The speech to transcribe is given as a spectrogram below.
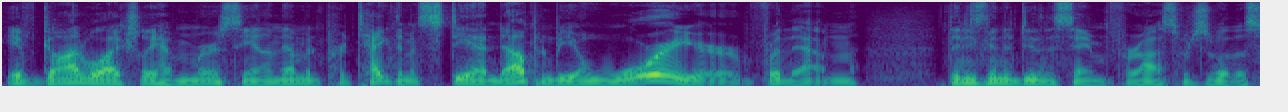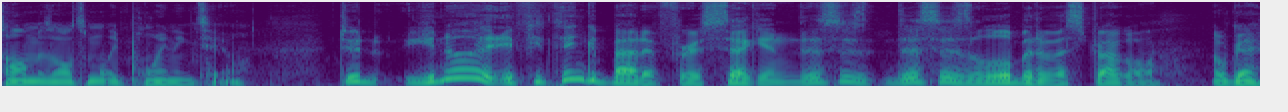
if God will actually have mercy on them and protect them and stand up and be a warrior for them, then he's going to do the same for us, which is what the psalm is ultimately pointing to. Dude, you know, if you think about it for a second, this is this is a little bit of a struggle. Okay.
